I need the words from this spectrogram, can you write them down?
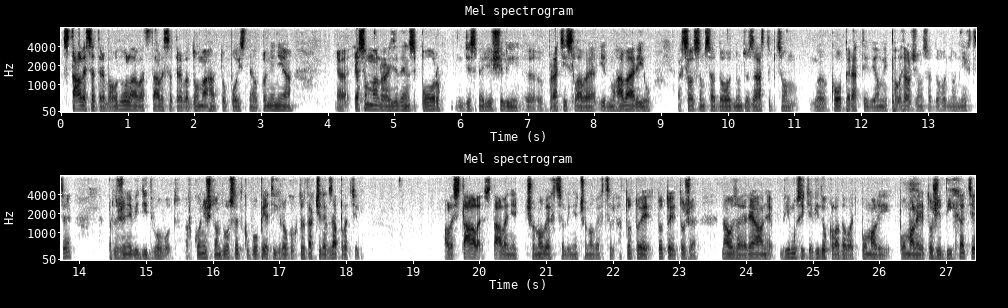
stále sa treba odvolávať, stále sa treba domáhať to poistného plnenia. Eh, ja som mal raz jeden spor, kde sme riešili eh, v Bratislave jednu haváriu, a chcel som sa dohodnúť so zástupcom kooperatívy. On mi povedal, že on sa dohodnúť nechce, pretože nevidí dôvod. A v konečnom dôsledku po 5 rokoch to tak či tak zaplatili. Ale stále, stále niečo nové chceli, niečo nové chceli. A toto je, toto je to, že naozaj reálne vy musíte vydokladovať pomaly, pomaly je to, že dýchate,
